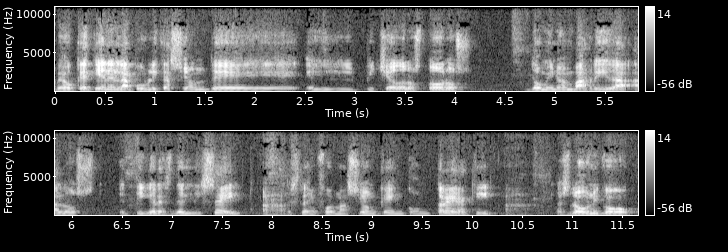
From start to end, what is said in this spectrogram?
Veo que tienen la publicación de el picheo de los toros dominó en barrida a los Tigres del Licey. Es la información que encontré aquí. Es lo único,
